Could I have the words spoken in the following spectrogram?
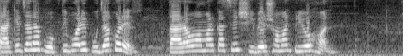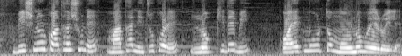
তাকে যারা ভক্তি ভরে পূজা করেন, তারাও আমার কাছে শিবের সমান প্রিয় হন। বিষ্ণুর কথা শুনে মাথা নিচু করে লক্ষ্মীদেবী কয়েক মুহূর্ত মৌন হয়ে রইলেন।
